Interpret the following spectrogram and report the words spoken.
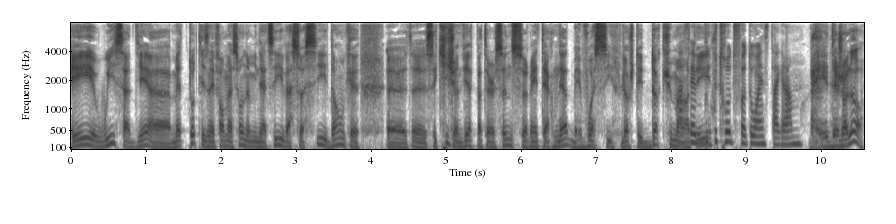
Et oui, ça devient à mettre toutes les informations nominatives associées. Donc, euh, euh, c'est qui Geneviève Patterson sur Internet? Ben, voici. Là, je t'ai Ça fait documenté. beaucoup trop de photos Instagram. Ben déjà là,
